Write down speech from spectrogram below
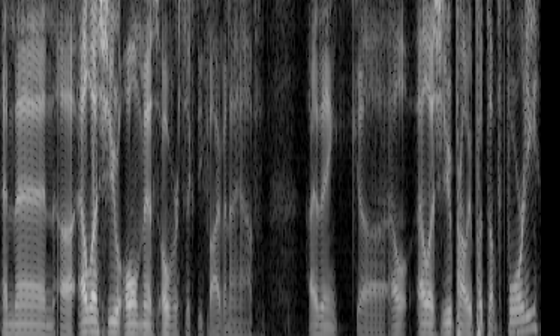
and then uh, LSU Ole Miss over 65 and a half. I think uh, L- LSU probably puts up 40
